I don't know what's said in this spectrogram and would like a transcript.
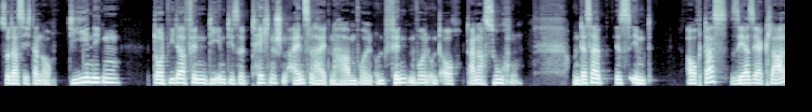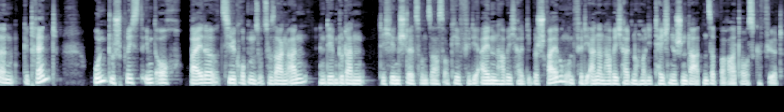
so dass ich dann auch diejenigen dort wiederfinden, die eben diese technischen Einzelheiten haben wollen und finden wollen und auch danach suchen. Und deshalb ist eben auch das sehr, sehr klar dann getrennt und du sprichst eben auch beide Zielgruppen sozusagen an, indem du dann dich hinstellst und sagst, okay, für die einen habe ich halt die Beschreibung und für die anderen habe ich halt nochmal die technischen Daten separat ausgeführt.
